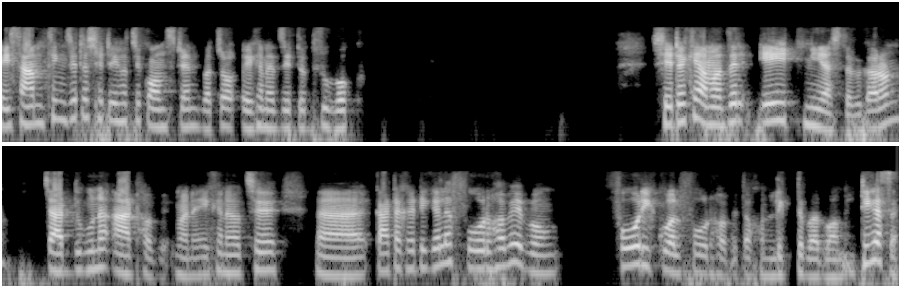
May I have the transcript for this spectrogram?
এই সামথিং যেটা, সেটাই হচ্ছে কনস্ট্যান্ট বা এখানে যেটা ধ্রুবক। সেটাকে আমাদের এইট নিয়ে আসতে হবে, কারণ চার দুগুণা আট হবে। মানে এখানে হচ্ছে কাটাকাটি গেলে ফোর হবে এবং ফোর ইকুয়াল ফোর হবে তখন লিখতে পারব আমি, ঠিক আছে?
